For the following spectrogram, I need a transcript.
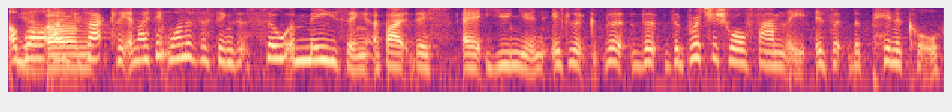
Uh, well, Um, exactly. And I think one of the things that's so amazing about this uh, union is look, the, the, the British royal family is at the pinnacle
